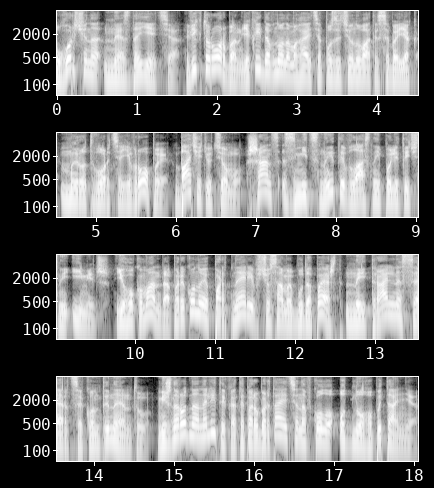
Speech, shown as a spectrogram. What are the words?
Угорщина не здається. Віктор Орбан, який давно намагається позиціонувати себе як миротворця Європи, бачить у цьому шанс зміцнити власний політичний імідж. Його команда переконує партнерів, що саме Будапешт нейтральне серце континенту. Міжнародна аналітика тепер обертається навколо одного питання:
